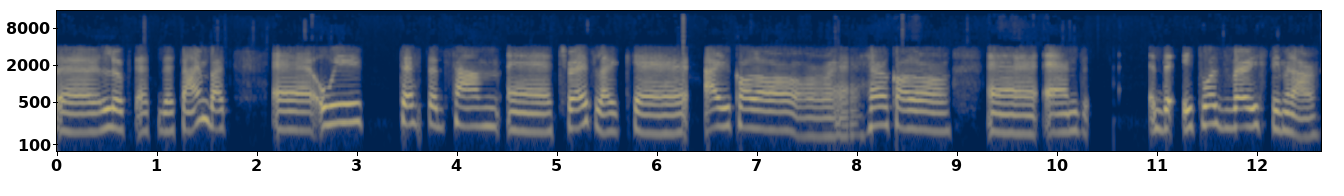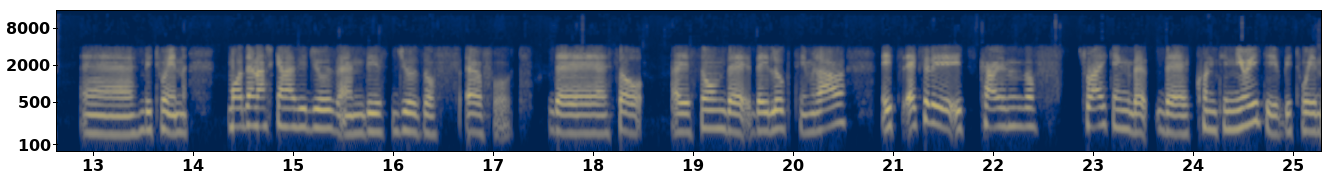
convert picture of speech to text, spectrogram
uh, looked at the time, but uh, we tested some uh, traits like uh, eye color or uh, hair color, uh, and the, it was very similar uh, between modern Ashkenazi Jews and these Jews of Erfurt. The, so I assume that they look similar. It's actually it's kind of striking that the continuity between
